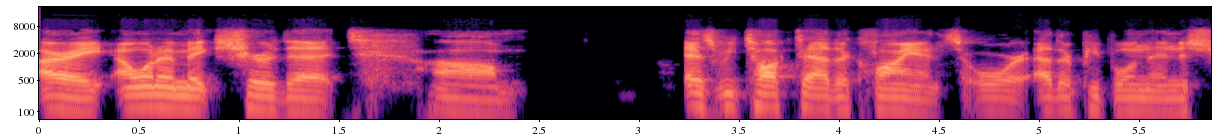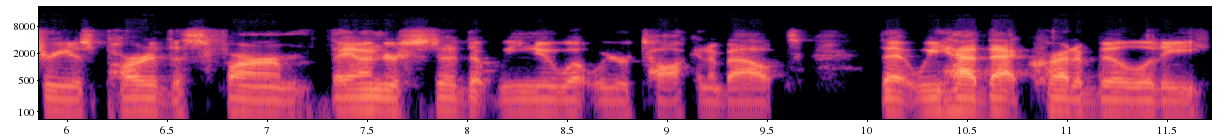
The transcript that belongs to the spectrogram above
all right, I want to make sure that um, as we talk to other clients or other people in the industry as part of this firm, they understood that we knew what we were talking about, that we had that credibility.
